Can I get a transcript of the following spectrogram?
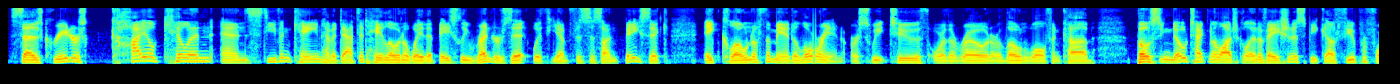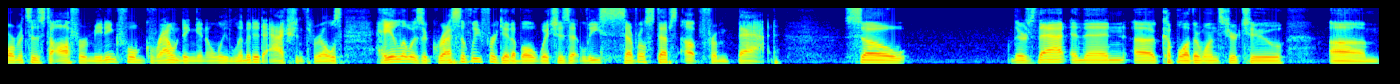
says creators Kyle Killen and Steven Kane have adapted Halo in a way that basically renders it, with the emphasis on basic, a clone of The Mandalorian, or Sweet Tooth, or The Road, or Lone Wolf and Cub. Boasting no technological innovation to speak of, few performances to offer meaningful grounding, and only limited action thrills, Halo is aggressively forgettable, which is at least several steps up from bad. So there's that, and then a couple other ones here too. Um,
